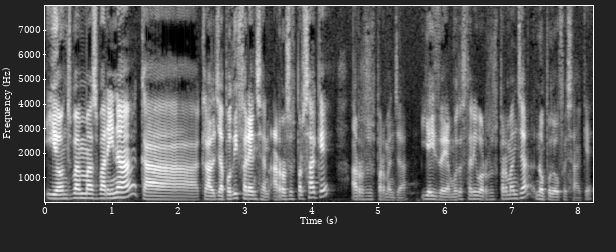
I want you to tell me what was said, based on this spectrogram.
i ens vam esverinar que, clar, al Japó diferencien arrossos per sake, arrossos per menjar. I ells deien, vosaltres teniu arrossos per menjar, no podeu fer sake.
